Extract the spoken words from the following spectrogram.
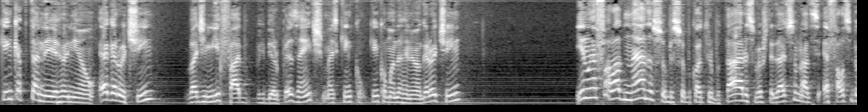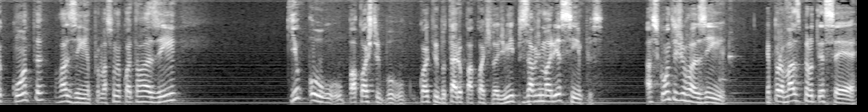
quem capitaneia a reunião é Garotinho, Vladimir Fábio Ribeiro presente, mas quem, quem comanda a reunião é Garotinho. E não é falado nada sobre, sobre o Código Tributário, sobre austeridade, sobre nada. É falado sobre a conta Rosinha, aprovação da conta Rosinha, que o, o, o pacote, o Código Tributário, o pacote do Vladimir, precisava de maioria simples. As contas de Rosinha, reprovadas pelo TCE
